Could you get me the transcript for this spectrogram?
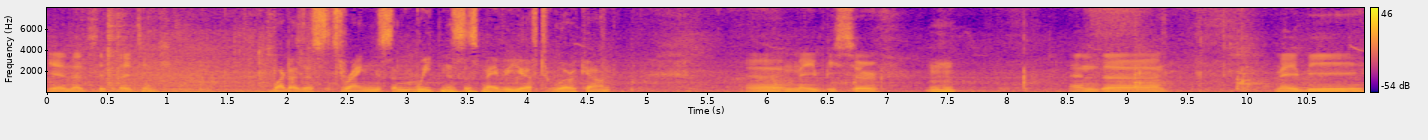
yeah, that's it. I think. What are the strengths and weaknesses maybe you have to work on? Uh, maybe serve, Mhm. And uh, maybe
